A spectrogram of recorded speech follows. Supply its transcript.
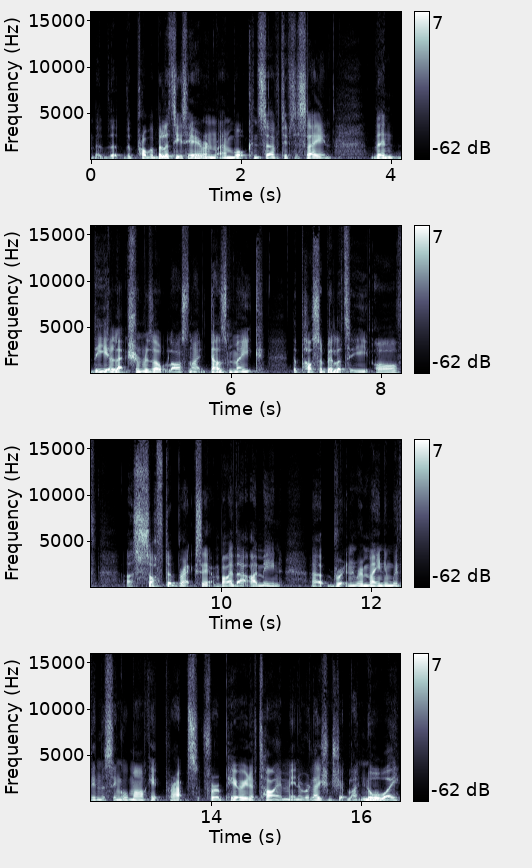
the, the probabilities here and, and what Conservatives are saying, then the election result last night does make the possibility of a softer Brexit, and by that I mean uh, Britain remaining within the single market, perhaps for a period of time in a relationship like Norway,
